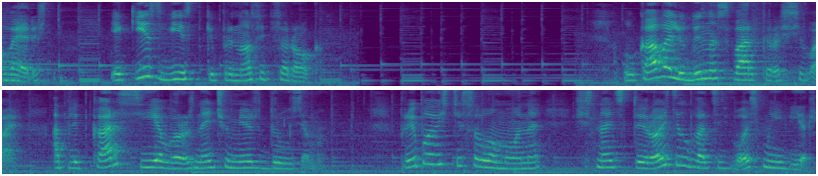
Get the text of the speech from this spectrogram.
вересня. Які звістки приносить сорока? Лукава людина сварки розсіває, а пліткар сіє ворожнечу між друзями. Приповісті Соломона, 16 розділ, 28 вірш.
